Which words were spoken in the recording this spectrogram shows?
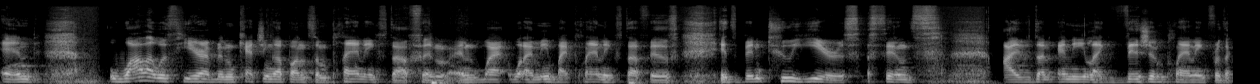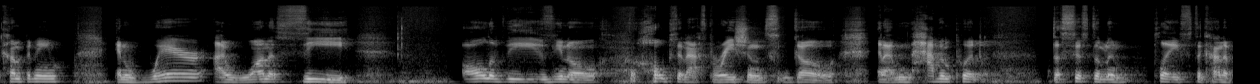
And while I was here, I've been catching up on some planning stuff. And, and what I mean by planning stuff is it's been two years since I've done any like vision planning for the company and where I want to see all of these, you know, hopes and aspirations go. And I haven't put the system in place to kind of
